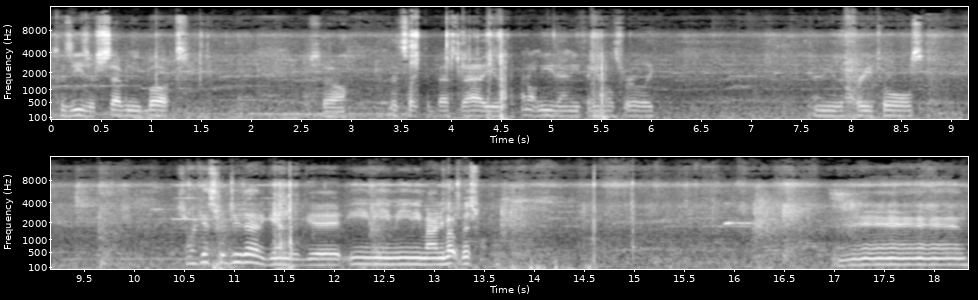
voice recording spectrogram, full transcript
Because these are 70 bucks. So that's like the best value. I don't need anything else really. Any of the free tools. So I guess we'll do that again. We'll get eeny, meeny, miny, mo. This one. And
